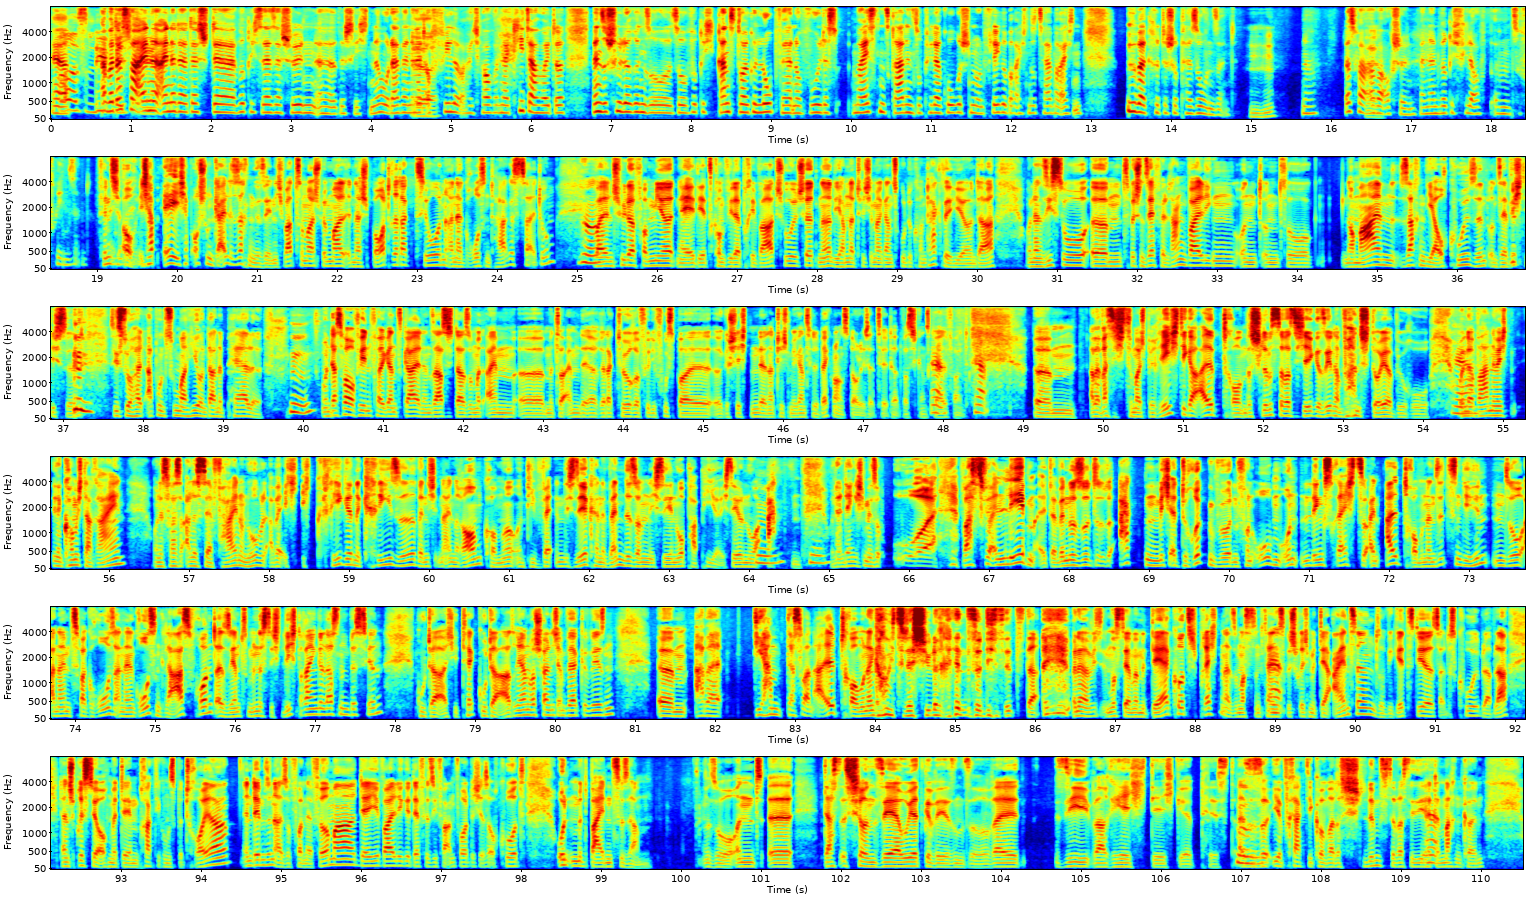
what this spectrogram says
ja. oh, aber das war eine, eine der, der, der wirklich sehr, sehr schönen äh, Geschichten. Ne? Oder wenn halt ja. auch viele, ich war auch in der Kita heute, wenn so Schülerinnen so, so wirklich wirklich ganz doll gelobt werden, obwohl das meistens gerade in so pädagogischen und Pflegebereichen, Sozialbereichen überkritische Personen sind. Mhm. Das war ja. aber auch schön, wenn dann wirklich viele auch ähm, zufrieden sind. Finde ich auch. Ich habe, ey, ich habe auch schon geile Sachen gesehen. Ich war zum Beispiel mal in der Sportredaktion einer großen Tageszeitung, hm. weil ein Schüler von mir, nee, jetzt kommt wieder Privatschulshit, ne? Die haben natürlich immer ganz gute Kontakte hier und da. Und dann siehst du ähm, zwischen sehr viel langweiligen und und so normalen Sachen, die ja auch cool sind und sehr wichtig sind, siehst du halt ab und zu mal hier und da eine Perle. Mhm. Und das war auf jeden Fall ganz geil. Dann saß ich da so mit einem, äh, mit so einem der Redakteure für die Fußballgeschichten, der natürlich mir ganz viele Background-Stories erzählt hat, was ich ganz geil ja. fand. Ja. Ähm, aber was ich zum Beispiel richtiger Albtraum, das Schlimmste, was ich je gesehen habe, war ein Steuerbüro. Ja. Und da war nämlich, dann komme ich da rein und es war alles sehr fein und nobel, aber ich, ich kriege eine Krise, wenn ich in einen Raum komme und die, ich sehe keine Wände, sondern ich sehe nur Papier, ich sehe nur mhm. Akten. Akten. Mhm. Und dann denke ich mir so, oh, was für ein Leben, Alter. Wenn du so, so, so, Akten mich erdrücken würden, von oben, unten, links, rechts, so ein Albtraum. Und dann sitzen die hinten so an einem zwar groß, an einer großen Glasfront, also sie haben zumindest sich Licht reingelassen ein bisschen. Guter Architekt, guter Adrian wahrscheinlich am Werk gewesen. Ähm, aber die haben, das war ein Albtraum. Und dann komme ich zu der Schülerin, so die sitzt da. Und dann ich, musste ja mal mit der kurz sprechen. Also machst du ein kleines ja. Gespräch mit der einzeln, so wie geht's dir, ist alles cool, bla bla. Dann sprichst du ja auch mit dem Praktikumsbetreuer in dem Sinne, also von der Firma, der jeweilige, der für sie verantwortlich ist, auch kurz. Und mit beiden zusammen. So, und äh, das ist schon sehr weird gewesen, so, weil sie war richtig gepisst. Also mhm. so ihr Praktikum war das Schlimmste, was sie ja. hätte machen können.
